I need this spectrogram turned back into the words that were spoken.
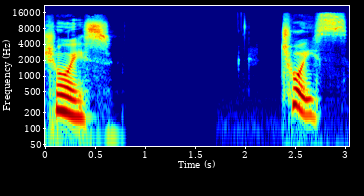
choice, choice,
